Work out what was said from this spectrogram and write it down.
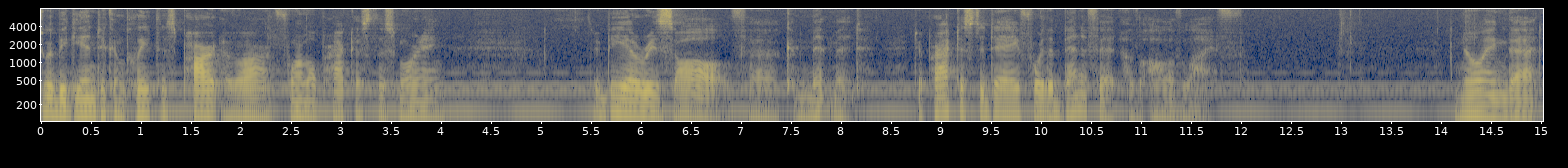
As we begin to complete this part of our formal practice this morning, there be a resolve, a commitment to practice today for the benefit of all of life. Knowing that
